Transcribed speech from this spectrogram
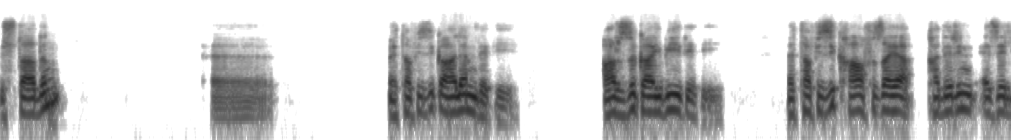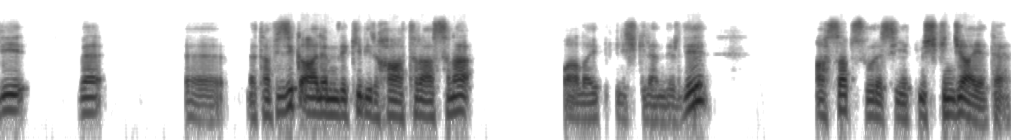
Üstadın e, metafizik alem dediği, arzı gaybi dediği, metafizik hafızaya kaderin ezeli ve e, metafizik alemdeki bir hatırasına bağlayıp ilişkilendirdiği Ahzab suresi 72. ayete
